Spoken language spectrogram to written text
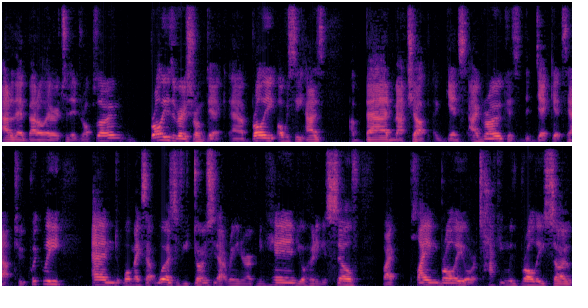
out of their battle area to their drop zone, Broly is a very strong deck. Uh, Broly obviously has a bad matchup against aggro because the deck gets out too quickly. And what makes that worse, if you don't see that ring in your opening hand, you're hurting yourself by playing Broly or attacking with Broly, so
